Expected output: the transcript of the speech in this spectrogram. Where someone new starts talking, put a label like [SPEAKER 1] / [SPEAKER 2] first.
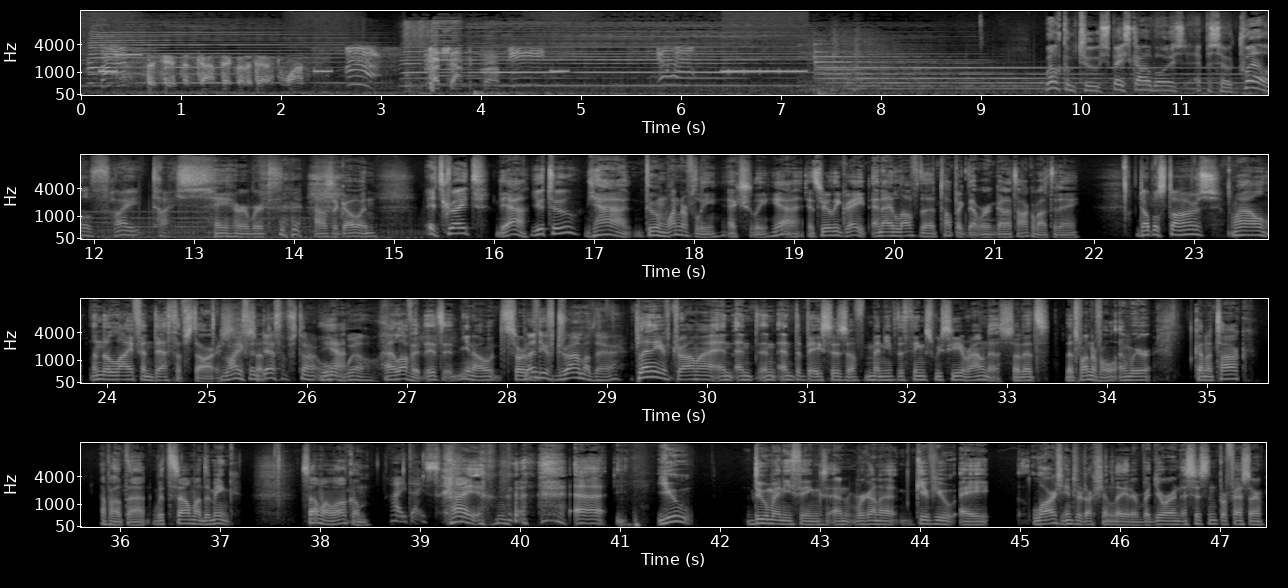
[SPEAKER 1] This Houston, contact with a test one.
[SPEAKER 2] Touchdown confirmed.
[SPEAKER 3] Welcome to Space Cowboys episode 12. Hi, Thijs.
[SPEAKER 4] Hey Herbert, how's it going?
[SPEAKER 3] It's great.
[SPEAKER 4] Yeah.
[SPEAKER 3] You too?
[SPEAKER 4] Yeah, doing wonderfully, actually. Yeah, it's really great. And I love the topic that we're going to talk about today.
[SPEAKER 3] Double stars,
[SPEAKER 4] Well, and the life and death of stars.
[SPEAKER 3] life and
[SPEAKER 4] So-
[SPEAKER 3] death of stars. Oh,
[SPEAKER 4] yeah,
[SPEAKER 3] well.
[SPEAKER 4] I love it. It's, you know, it's sort
[SPEAKER 3] Plenty
[SPEAKER 4] of
[SPEAKER 3] of drama there.
[SPEAKER 4] plenty of drama and, and, and, and the basis of many of the things we see around us. So that's that's wonderful. And we're going to talk about that with Selma de Mink. Selma, welcome.
[SPEAKER 5] Hi, Thijs.
[SPEAKER 4] Hi. uh, you do many things, and we're going to give you a large introduction later, but you're an assistant professor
